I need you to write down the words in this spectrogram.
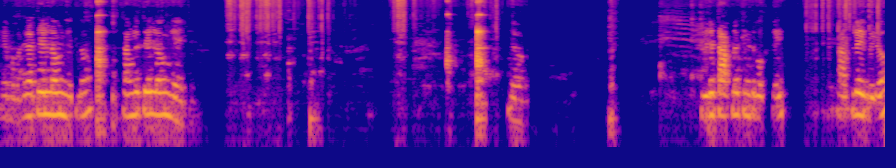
हे बघा ह्याला तेल लावून घेतलं. चांगलं तेल लावून घ्यायचं. हे बघा. व्हिडिओ तापलं की नाही ते बघते. तापलंय व्हिडिओ.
